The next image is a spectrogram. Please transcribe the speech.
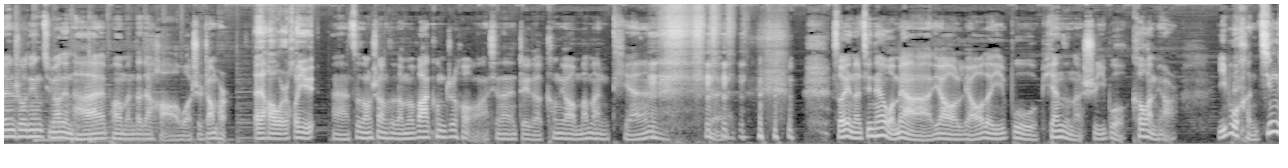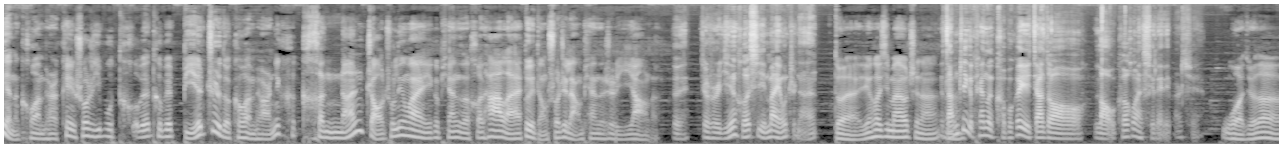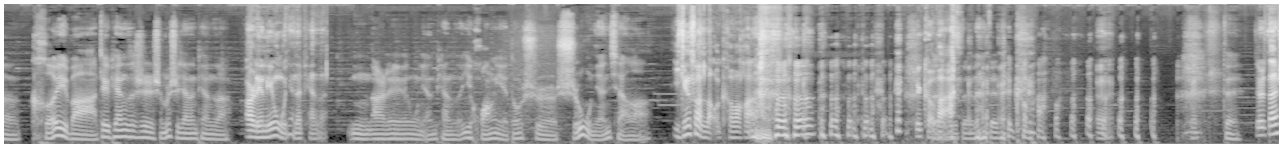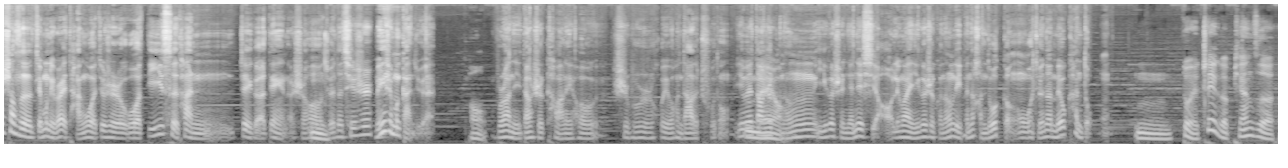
欢迎收听奇妙电台，朋友们，大家好，我是张鹏。大家好，我是欢愉。哎，自从上次咱们挖坑之后啊，现在这个坑要慢慢填。对，所以呢，今天我们俩要聊的一部片子呢，是一部科幻片儿，一部很经典的科幻片儿，可以说是一部特别特别别致的科幻片儿。你很很难找出另外一个片子和它来对等，说这两个片子是一样的。对，就是《银河系漫游指南》。对，《银河系漫游指南》，咱们这个片子可不可以加到老科幻系列里边去？我觉得可以吧。这个片子是什么时间的片子？二零零五年的片子。嗯，二零零五年的片子，一晃也都是十五年前了，已经算老科幻了，真可怕。对对对，太可怕了。嗯，对，就是咱上次节目里边也谈过，就是我第一次看这个电影的时候，觉得其实没什么感觉。哦，不知道你当时看完了以后是不是会有很大的触动？因为当时可能一个是年纪小，另外一个是可能里面的很多梗，我觉得没有看懂。嗯，对，这个片子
